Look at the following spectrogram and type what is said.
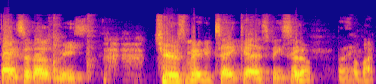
Thanks a lot, Reese. Cheers, matey. Take care. Speak soon. Bye. Bye-bye.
